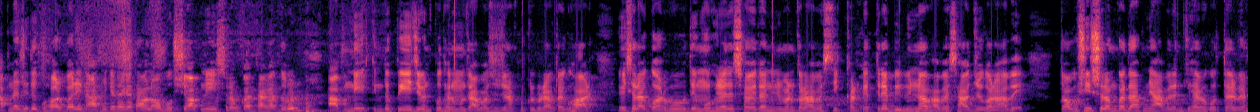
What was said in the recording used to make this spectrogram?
আপনার যদি ঘর বাড়ি না থেকে থাকে, তাহলে অবশ্যই আপনি এই শ্রম কার্ড থাকা ধরুন আপনি কিন্তু পেয়ে যাবেন প্রধানমন্ত্রী আবাস যোজনা প্রকল্পের আওতায় ঘর। এছাড়া গর্ভবতী মহিলাদের সহায়তা নির্মাণ করা হবে। শিক্ষার ক্ষেত্রে বিভিন্নভাবে সাহায্য করা হবে। তো অবশ্যই শ্রম কার্ডে আপনি আবেদন কীভাবে করতে পারবেন?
